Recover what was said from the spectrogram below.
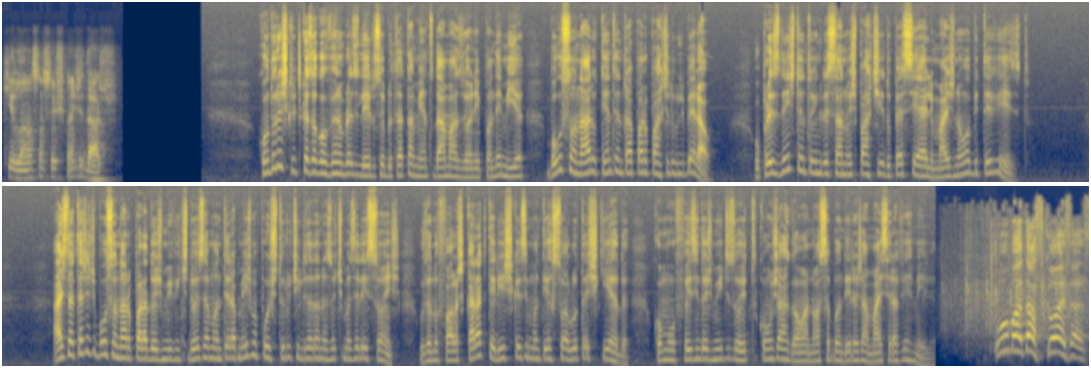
que lançam seus candidatos. Com duras críticas ao governo brasileiro sobre o tratamento da Amazônia e pandemia, Bolsonaro tenta entrar para o Partido Liberal. O presidente tentou ingressar no ex-partido PSL, mas não obteve êxito. A estratégia de Bolsonaro para 2022 é manter a mesma postura utilizada nas últimas eleições, usando falas características e manter sua luta à esquerda, como fez em 2018 com o jargão A nossa bandeira jamais será vermelha. Uma das coisas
